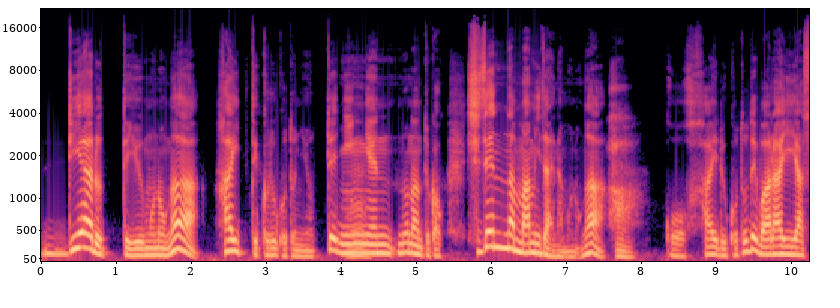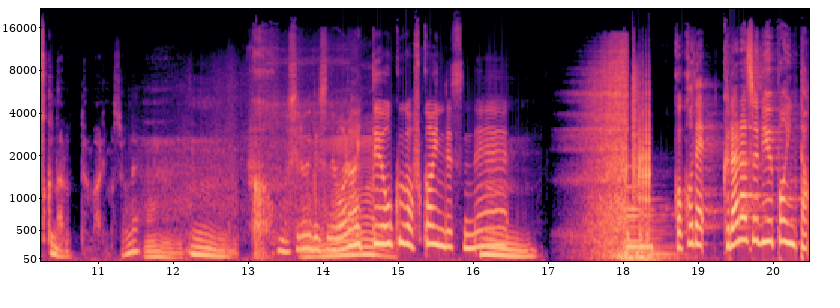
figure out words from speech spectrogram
リアルっていうものが入ってくることによって人間のなんていうか自然な間みたいなものがはこう入ることで笑いやすくなるっていうのもありますよね。あうんうん面白いですね。うん笑いって奥が深いんですうね。んここで Clara's Viewpoint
